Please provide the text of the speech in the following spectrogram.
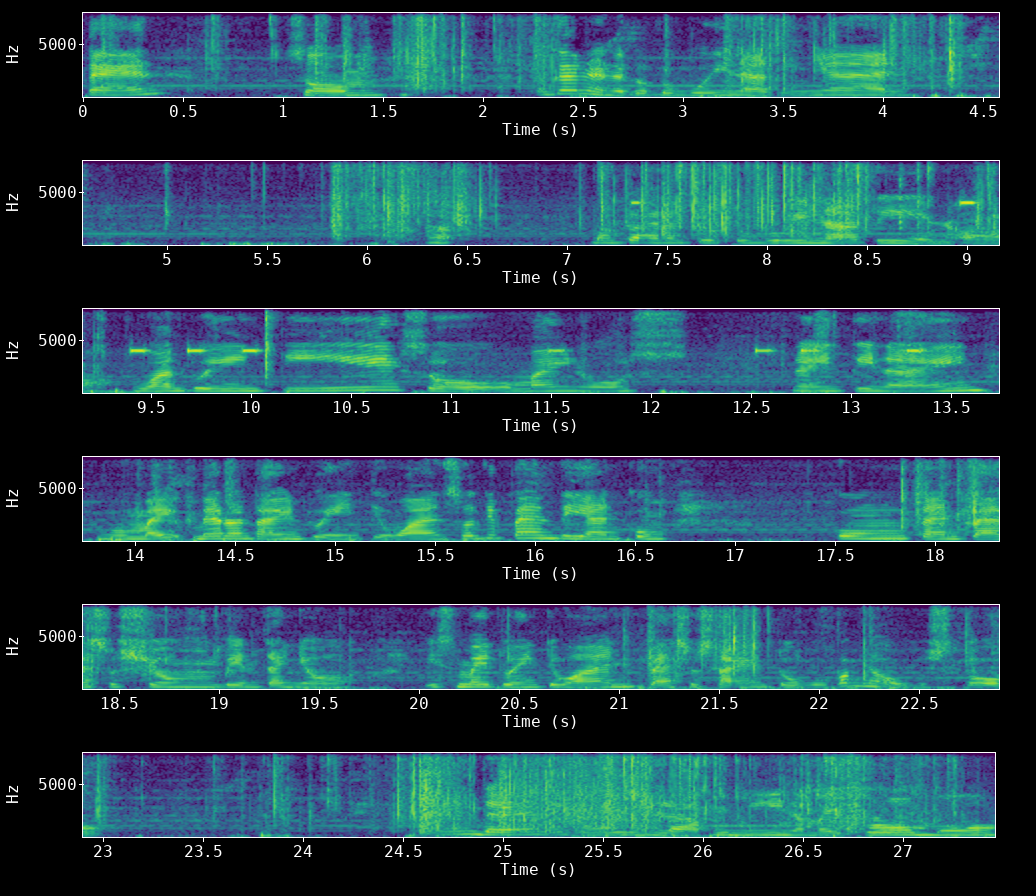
10. So, magkano natutubuin natin yan? Magkano tutubuin natin? Oh, 120. So, minus 99. O, may, meron tayong 21. So, depende yan kung kung 10 pesos yung benta nyo is may 21 pesos tayong tubo pag naubos to. And then, ito yung Lucky Me na may promo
